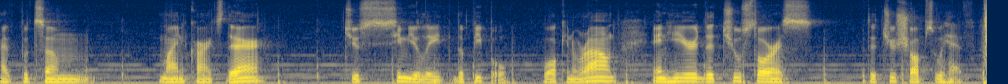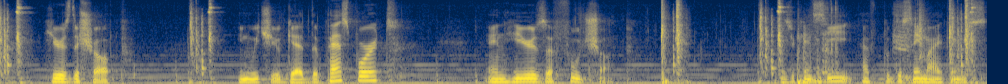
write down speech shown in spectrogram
I've put some minecarts there to simulate the people walking around. And here the two stores, the two shops we have. Here's the shop in which you get the passport and here's a food shop as you can see I've put the same items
